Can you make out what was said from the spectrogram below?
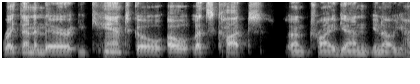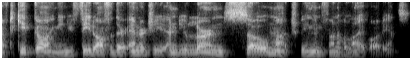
right then and there. You can't go, oh, let's cut and try again. You know, you have to keep going and you feed off of their energy and you learn so much being in front of a live audience.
